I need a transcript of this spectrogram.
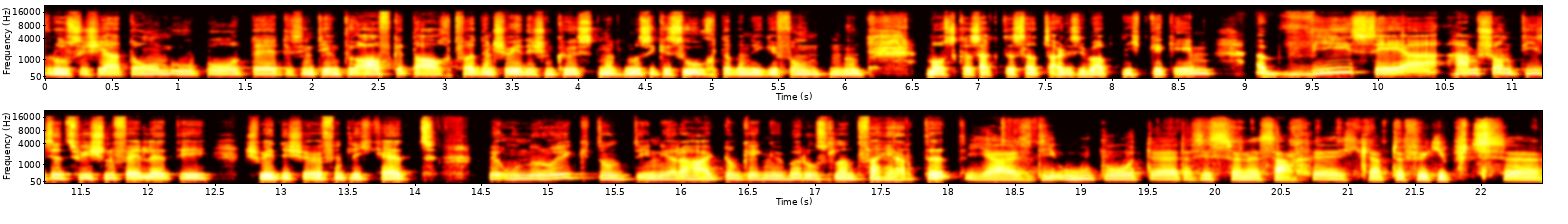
russische Atom-U-Boote, die sind irgendwo aufgetaucht vor den schwedischen Küsten, hat man sie gesucht, aber nie gefunden. Und Moskau sagt, das hat es alles überhaupt nicht gegeben. Wie sehr haben schon diese Zwischenfälle die schwedische Öffentlichkeit beunruhigt und in ihrer Haltung gegenüber Russland verhärtet? Ja, also die U-Boote, das ist so eine Sache. Ich glaube, dafür gibt es, äh,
